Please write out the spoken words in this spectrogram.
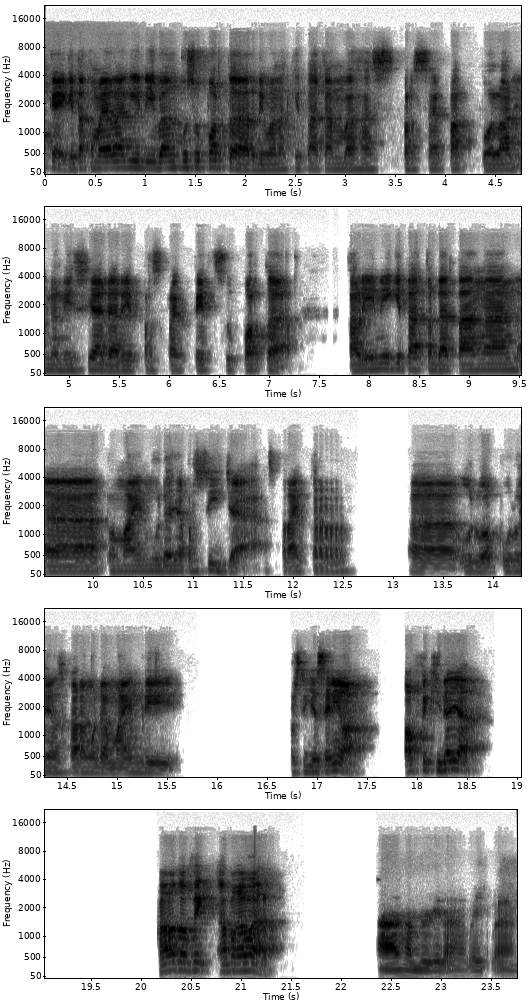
Oke, kita kembali lagi di bangku supporter, di mana kita akan bahas persepak bolaan Indonesia dari perspektif supporter. Kali ini kita kedatangan eh, pemain mudanya Persija, striker eh, U20 yang sekarang udah main di Persija Senior, Taufik Hidayat. Halo Taufik, apa kabar? Alhamdulillah baik bang.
